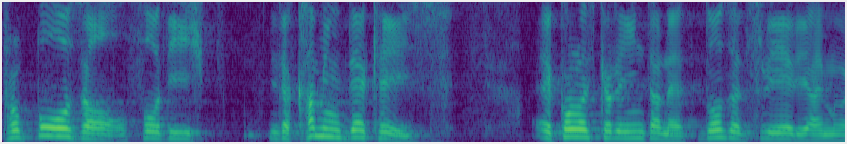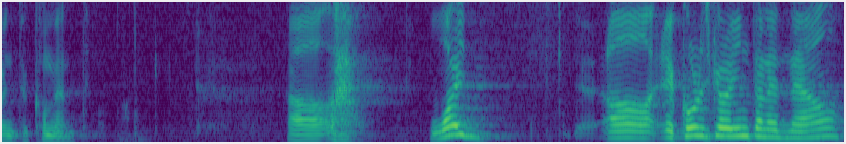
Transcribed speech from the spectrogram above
proposal for the, in the coming decades, ecological internet, those are three areas I'm going to comment. Uh, why uh, ecological internet now?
